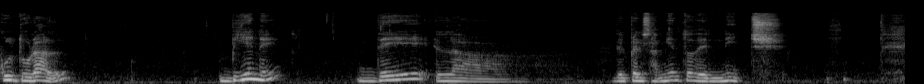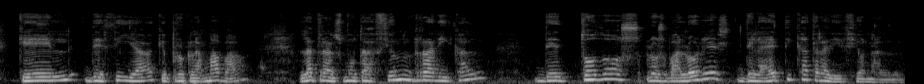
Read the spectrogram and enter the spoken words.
cultural viene de la, del pensamiento de Nietzsche, que él decía, que proclamaba la transmutación radical de todos los valores de la ética tradicional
